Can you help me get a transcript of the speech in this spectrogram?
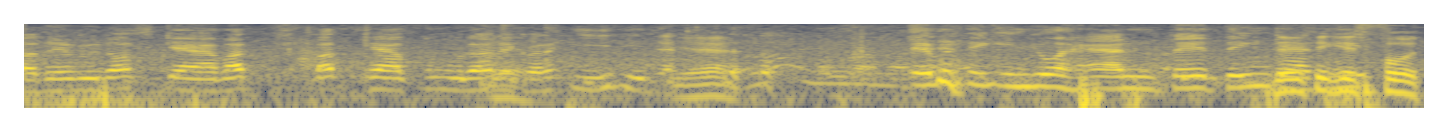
Uh, they will not scare, but but careful. That they're gonna eat it. Yeah. Everything in your hand, they think They think it's food.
